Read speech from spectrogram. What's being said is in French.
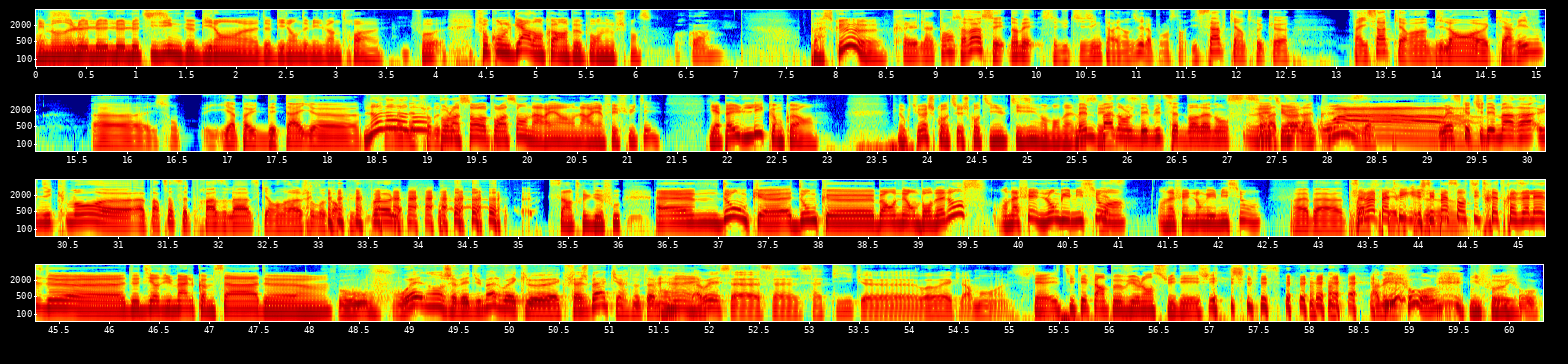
Mais le, le- le- le teasing de bilan, euh, de bilan 2023, euh, il faut, qu'on le garde encore un peu pour nous, je pense. Pourquoi? Parce que... Créer de l'attente Ça va, c'est non mais c'est du teasing, t'as rien dit là pour l'instant. Ils savent qu'il y a un truc, euh, enfin ils savent qu'il y aura un bilan euh, qui arrive. Euh, ils sont, il n'y a pas eu de détails. euh, Non, sur non, la non. nature du Pour l'instant, pour l'instant, on n'a rien, on n'a rien fait fuiter. Il n'y a pas eu de leak encore. Donc tu vois, je continue, je continue le teasing en bande annonce. Même pas dans le début de cette bande-annonce sera-t-elle incluse Ou est-ce que tu démarras uniquement euh, à partir de cette phrase-là, ce qui rendra la chose encore plus folle? C'est un truc de fou. Euh, donc, euh, donc, bah, on est en bande annonce. On a fait une longue émission. Yes. hein. On a fait une longue émission. hein. Ouais, bah. Ça va, Patrick Je t'ai de- pas senti très très à l'aise de, euh, de dire du mal comme ça. De... Ouais, non, j'avais du mal ouais, avec, le, avec Flashback, notamment. Ouais. ah ouais, ça, ça, ça pique. euh, ouais, ouais, clairement. ouais. Tu t'es fait un peu violence. Je suis, dé- je suis- désolé. Ah, mais il faut, hein. Il faut. il faut.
